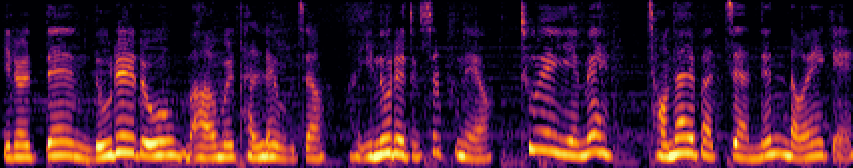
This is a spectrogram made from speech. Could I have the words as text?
이럴 땐 노래로 마음을 달래보죠. 아, 이 노래도 슬프네요. 2AM의 전화를 받지 않는 너에게.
